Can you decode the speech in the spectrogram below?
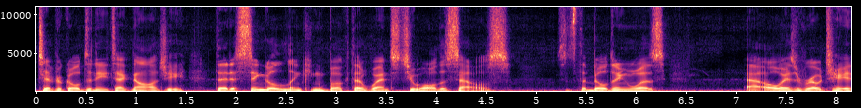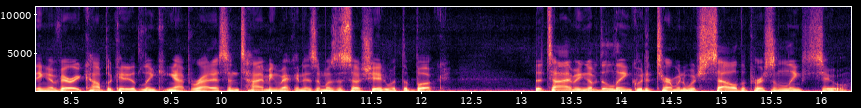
Typical D'ni's technology. They had a single linking book that went to all the cells. Since the building was uh, always rotating, a very complicated linking apparatus and timing mechanism was associated with the book. The timing of the link would determine which cell the person linked to.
